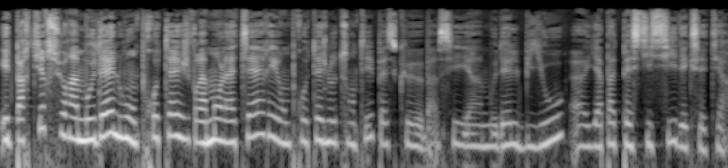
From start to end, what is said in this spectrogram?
et de partir sur un modèle où on protège vraiment la terre et on protège notre santé parce que bah, c'est un modèle bio, euh, il n'y a pas de pesticides, etc.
